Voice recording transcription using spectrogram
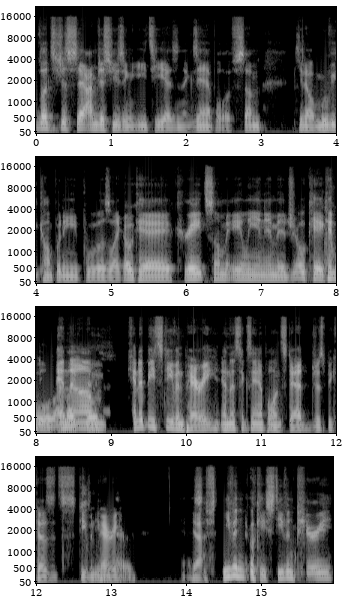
let's just say i'm just using et as an example. If some you know movie company was like okay create some alien image. Okay can, cool and like um this. Can it be stephen perry in this example instead just because it's stephen, stephen perry, perry. yeah, yeah. So stephen okay stephen perry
